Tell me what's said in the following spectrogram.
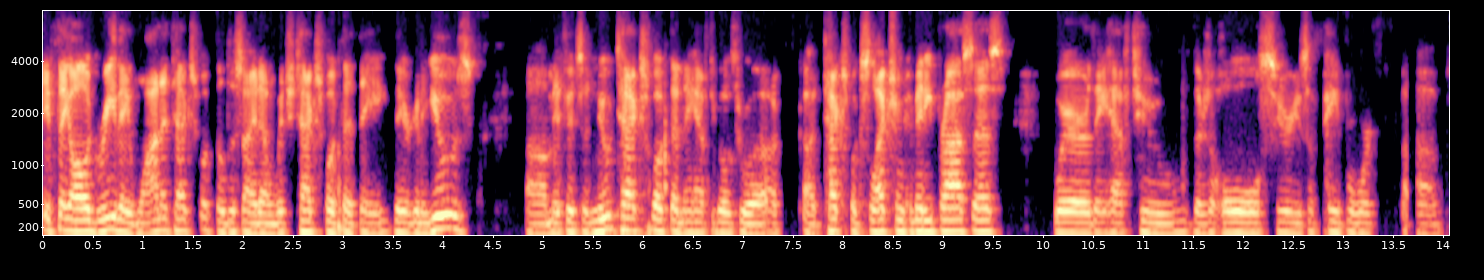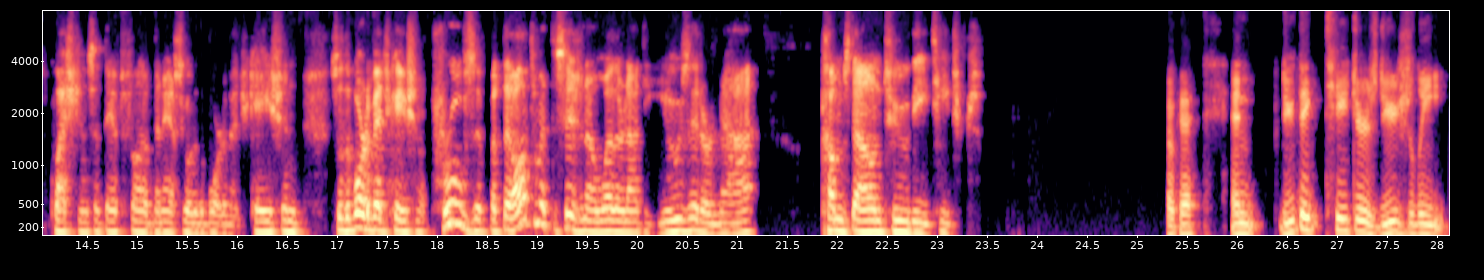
if they all agree they want a textbook, they'll decide on which textbook that they they are going to use. Um, if it's a new textbook, then they have to go through a, a textbook selection committee process where they have to. There's a whole series of paperwork uh, questions that they have to fill out. Then they have to go to the Board of Education. So the Board of Education approves it, but the ultimate decision on whether or not to use it or not comes down to the teachers. Okay. And do you think teachers usually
